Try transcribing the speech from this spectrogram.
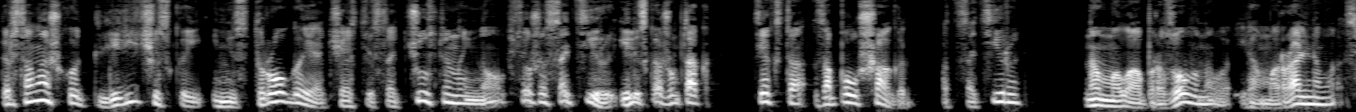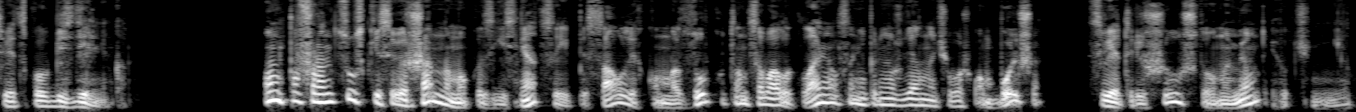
персонаж хоть лирической и не строгой, отчасти сочувственной, но все же сатиры, или, скажем так, текста за полшага от сатиры на малообразованного и аморального светского бездельника. Он по-французски совершенно мог изъясняться и писал, легко мазурку танцевал и кланялся непринужденно, чего ж вам больше. Свет решил, что он умен и очень мил.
